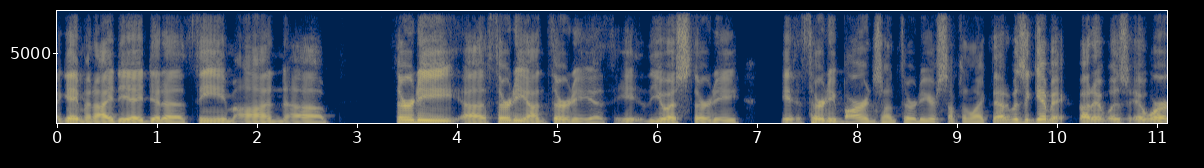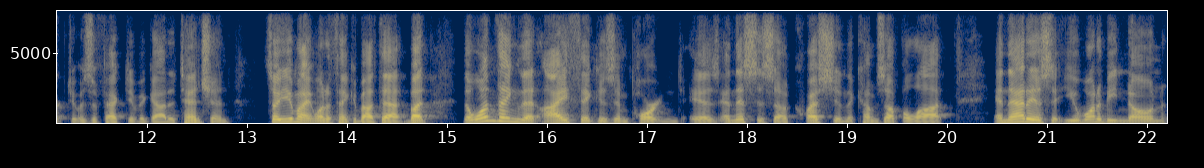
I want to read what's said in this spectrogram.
I gave him an idea. Did a theme on uh, 30, uh, 30 on 30, uh, the US 30, 30 barns on 30 or something like that. It was a gimmick, but it was, it worked. It was effective. It got attention. So you might want to think about that. But the one thing that I think is important is, and this is a question that comes up a lot, and that is that you want to be known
